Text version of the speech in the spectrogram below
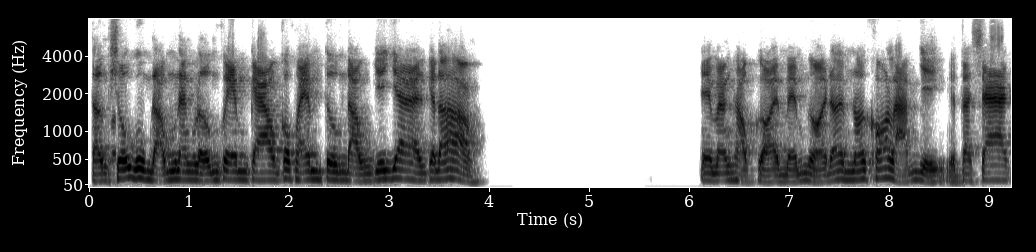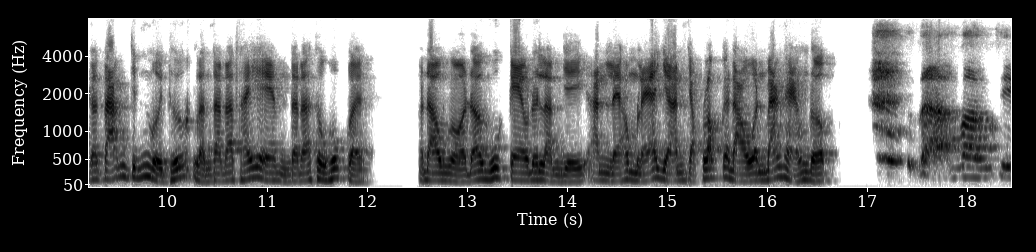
tần số rung động năng lượng của em cao có phải em tương đồng với giá cái đó không? Em ăn học rồi mà em ngồi đó em nói khó làm gì? Người ta xa có tám chín mười thước là người ta đã thấy em người ta đã thu hút rồi. Ở đâu ngồi đó vuốt keo để làm gì? Anh lại không lẽ giờ anh chọc lóc cái đầu anh bán hàng không được dạ vâng chị.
